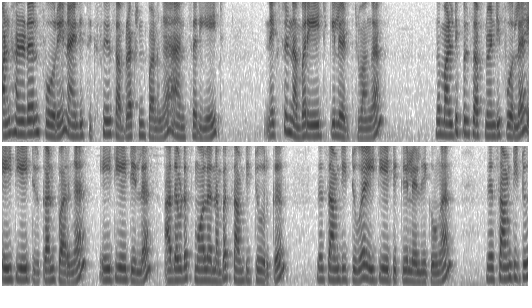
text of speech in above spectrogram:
ஒன் ஹண்ட்ரட் அண்ட் ஃபோரையும் நைன்ட்டி சிக்ஸையும் சப்ராக்ஷன் பண்ணுங்கள் answer eight next number eight கீழே எடுத்துகிட்டு வாங்க. இந்த மல்டிபிள்ஸ் ஆஃப் டுவெண்ட்டி ஃபோரில் எயிட்டி எயிட் இருக்கான்னு பாருங்கள் எயிட்டி எயிட் இல்லை அதை விட ஸ்மாலர் நம்பர் செவன்ட்டி டூ இருக்குது இந்த செவன்ட்டி டூவை எயிட்டி எயிட்டு கீழே எழுதிக்கோங்க. இந்த செவன்ட்டி டூ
